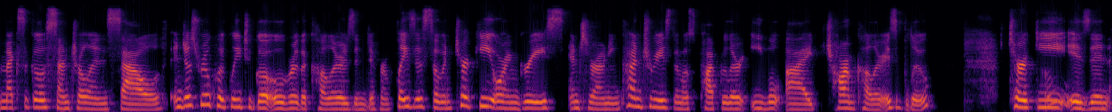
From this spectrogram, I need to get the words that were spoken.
Mexico Central and South, and just real quickly to go over the colors in different places. So in Turkey or in Greece and surrounding countries, the most popular evil eye charm color is blue. Turkey Ooh. is in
